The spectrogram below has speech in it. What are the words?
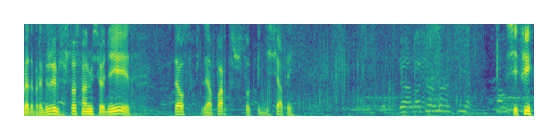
Ребята, пробежимся, что с нами сегодня едет. Стелс Леопард 650. Сифи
